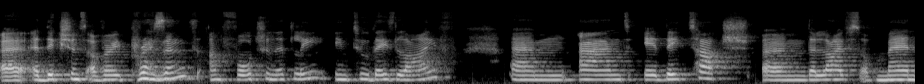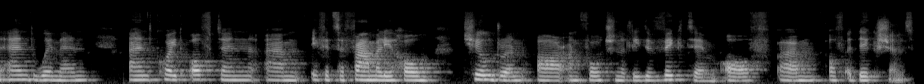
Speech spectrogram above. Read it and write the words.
uh, addictions are very present, unfortunately, in today's life. Um, and it, they touch um, the lives of men and women and quite often, um, if it's a family home, children are unfortunately the victim of um, of addictions.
